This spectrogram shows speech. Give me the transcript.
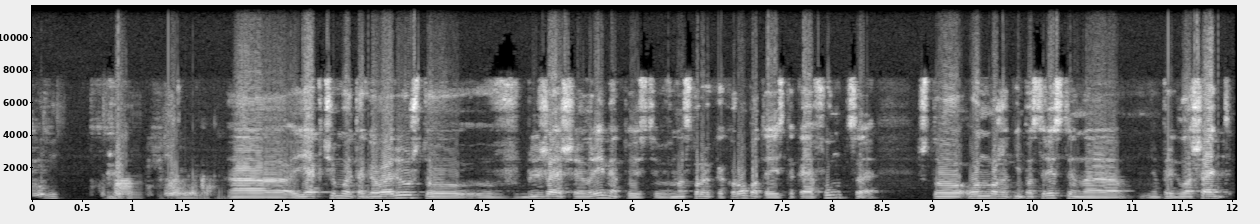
200 я к чему это говорю, что в ближайшее время, то есть в настройках робота есть такая функция, что он может непосредственно приглашать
